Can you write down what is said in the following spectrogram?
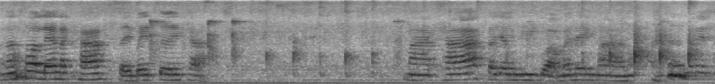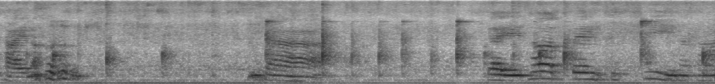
อันนั้นทอดแล้วนะคะ ใส่ใบเตยค่ะ มาช้าก็ยังดีกว่าไม่ได้มาเนอะไม่ได้ถ่ายเนาะนี่ค่ะไก่ทอดแป้งคุกกี้นะคะ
